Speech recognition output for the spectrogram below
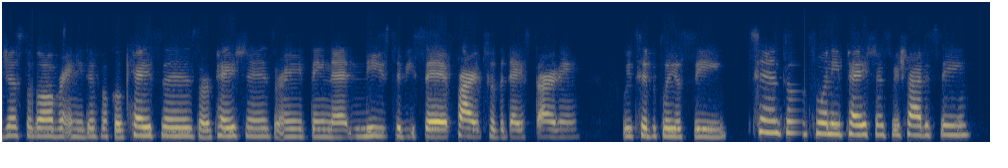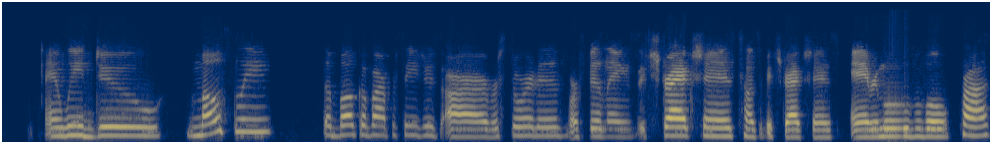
just to go over any difficult cases or patients or anything that needs to be said prior to the day starting. We typically will see 10 to 20 patients we try to see. And we do mostly the bulk of our procedures are restorative or fillings, extractions, tons of extractions, and removable pros,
